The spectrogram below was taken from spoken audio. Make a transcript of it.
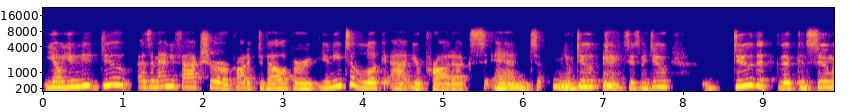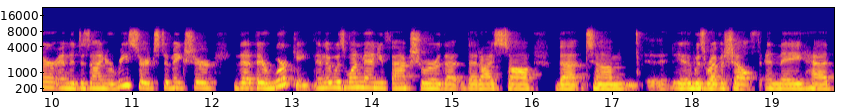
you know you do as a manufacturer or product developer you need to look at your products and you know do excuse me do do the, the consumer and the designer research to make sure that they're working. And there was one manufacturer that that I saw that um, it, it was Rev-A-Shelf, and they had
